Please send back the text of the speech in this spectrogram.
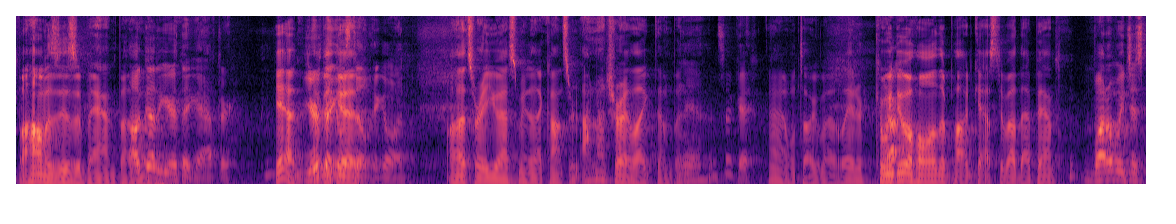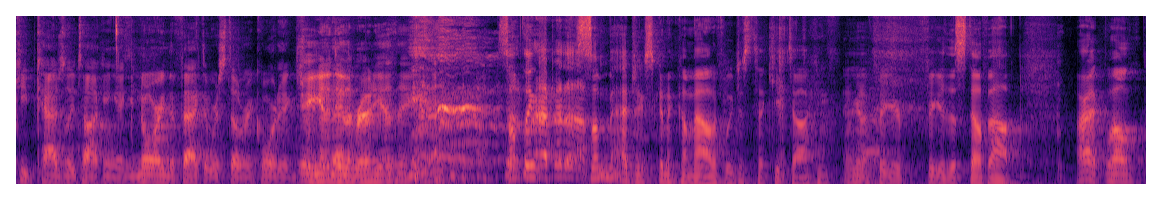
Bahamas is a band, by the I'll way. go to your thing after. Yeah, Your that'd be thing will good. still be going. Oh, that's right. You asked me to that concert. I'm not sure I like them, but Yeah, it's okay. all right, we'll talk about it later. Can we uh, do a whole other podcast about that band? Why don't we just keep casually talking, ignoring the fact that we're still recording? Are you going to do the rodeo thing? Something. Wrap it up. Some magic's gonna come out if we just t- keep talking. We're gonna figure figure this stuff out. All right. Well,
